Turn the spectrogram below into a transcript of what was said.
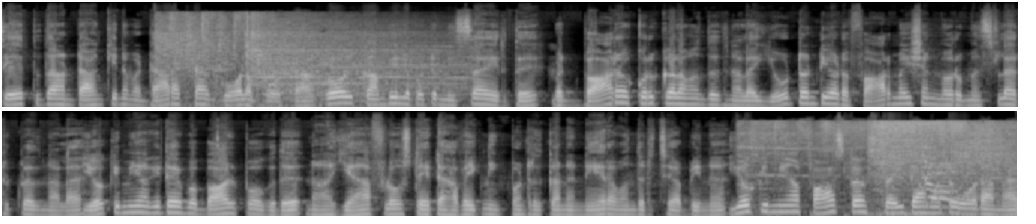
சேர்த்து தான் டாங்கி நம்ம டேரக்டா கோலை போட்டா கோல் கம்பியில போட்டு மிஸ் ஆயிருது. பட் பாரோ குறுக்கல வந்ததுனால யூ டுவெண்ட்டியோட ஃபார்மேஷன் ஒரு மிஸ்ல இருக்கிறதுனால யோகிமியா கிட்ட இப்ப பால் போகுது. நான் ஏன் ஃப்ளோ ஸ்டேட் அவைக்னிங் பண்றதுக்கான நேரம் வந்துருச்சு அப்படின்னு யோகிமியா ஃபாஸ்டா ஸ்ட்ரைட்டா மட்டும் ஓடாம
